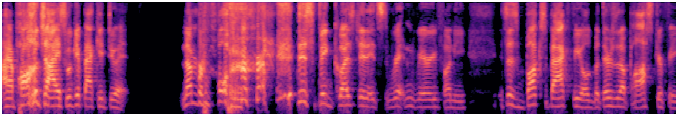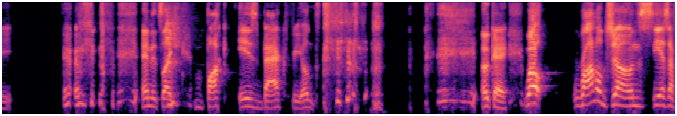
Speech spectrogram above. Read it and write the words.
I apologize. We'll get back into it. Number four, this big question. It's written very funny. It says Buck's backfield, but there's an apostrophe. and it's like Buck is backfield. okay. Well, Ronald Jones, he has a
